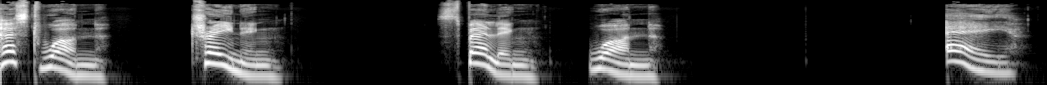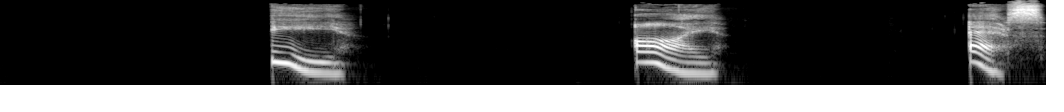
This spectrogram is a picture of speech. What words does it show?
Test 1. Training. Spelling 1. A E I S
